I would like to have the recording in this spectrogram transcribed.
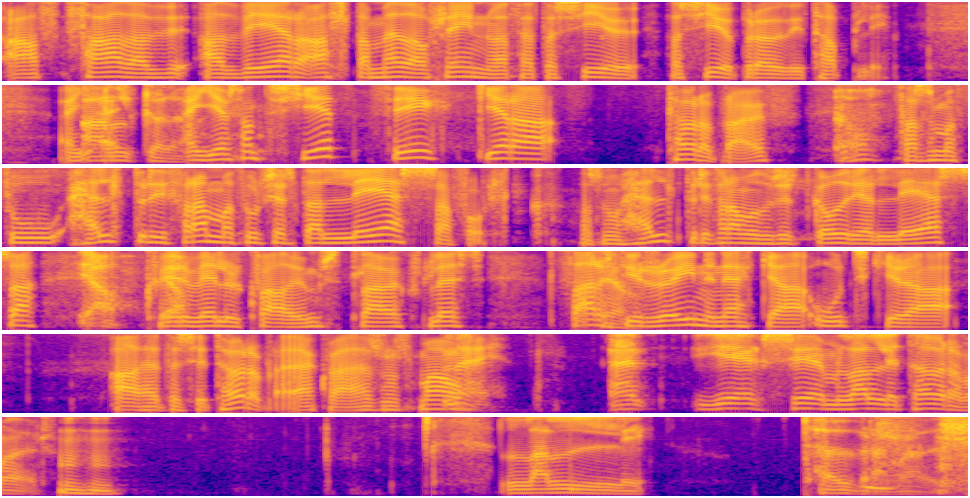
að það að, að vera alltaf með á hreinu að þetta séu, séu bröð í tabli en, en, en ég hef samt séð þig gera törabræð þar sem að þú heldur því fram að þú sért að lesa fólk. Þar sem þú heldur því fram að þú sért góður í að lesa Já, hver já. velur hvaða umslag er Já. eftir í raunin ekki að útskýra að þetta sé törabræð eða hvað, það er svona smá Nei, en ég sem Lalli töframæður Mhm. Lalli töframæður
